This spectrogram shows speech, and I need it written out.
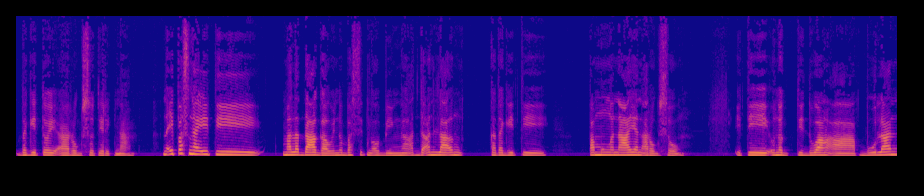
dagitoy arog so tirik na. Naipas nga iti maladagaw ino basit nga ubing nga daan laeng kadagiti pamunganayan arogso. Iti unag ti duwang uh, bulan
